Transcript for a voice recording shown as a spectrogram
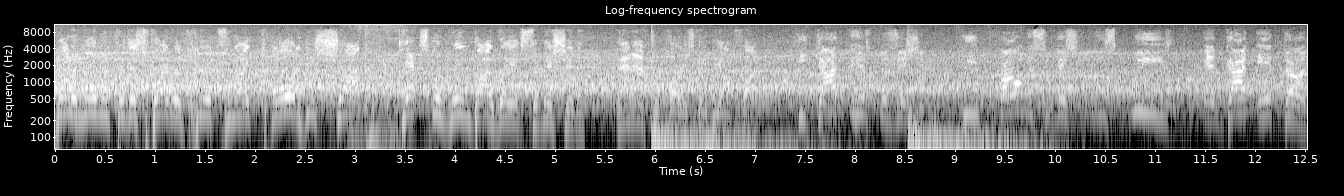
What a moment for this fighter here tonight. Called his shot, gets the win by way of submission. That after part is gonna be on fire. He got to his position. He found the submission. He squeezed and got it done.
